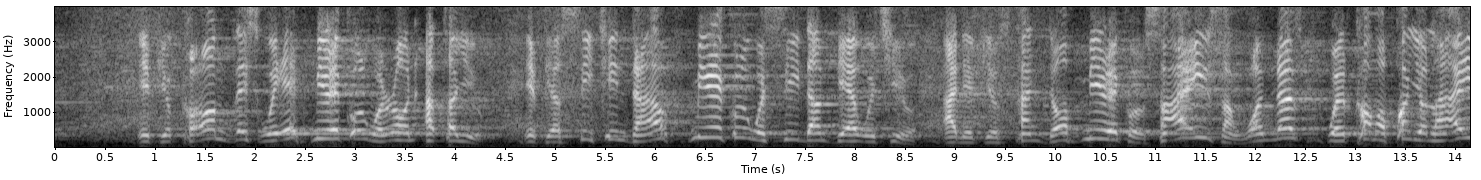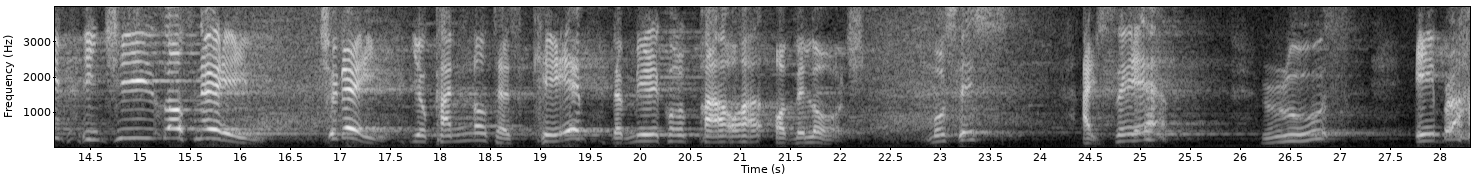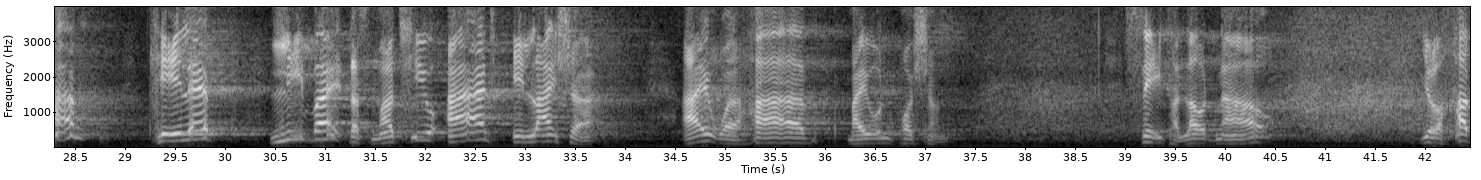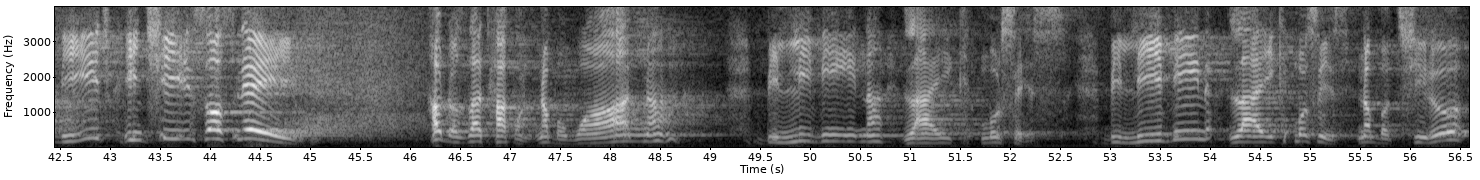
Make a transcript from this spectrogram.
If you come this way, miracle will run after you. If you're sitting down, miracle will sit down there with you. And if you stand up, miracles, signs and wonders will come upon your life in Jesus' name. Today, you cannot escape the miracle power of the Lord. Moses, Isaiah, Ruth, Abraham, Caleb, Levi, that's Matthew, and Elisha. I will have my own portion. Say it aloud now. You'll have it in Jesus' name. How does that happen? Number one, believing like Moses. Believing like Moses. Number two,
